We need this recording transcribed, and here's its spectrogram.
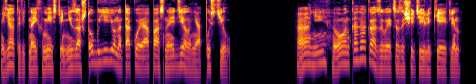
Я-то ведь на их месте ни за что бы ее на такое опасное дело не отпустил. А они, он, как оказывается, защитили Кейтлин.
